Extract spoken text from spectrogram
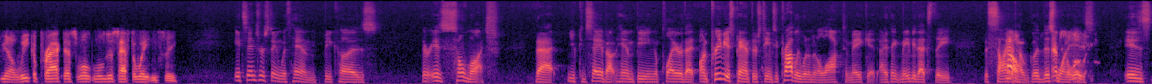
you know week of practice. We'll we'll just have to wait and see. It's interesting with him because there is so much that you can say about him being a player that on previous Panthers teams he probably would have been a lock to make it. I think maybe that's the the sign oh, of how good this absolutely. one is. Is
